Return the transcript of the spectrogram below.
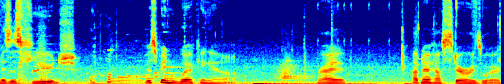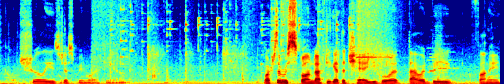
Mrs. Huge. Just been working out. Right? I don't know how steroids work. Surely he's just been working out. Watch them respond after you get the chair you bought. That would be funny.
